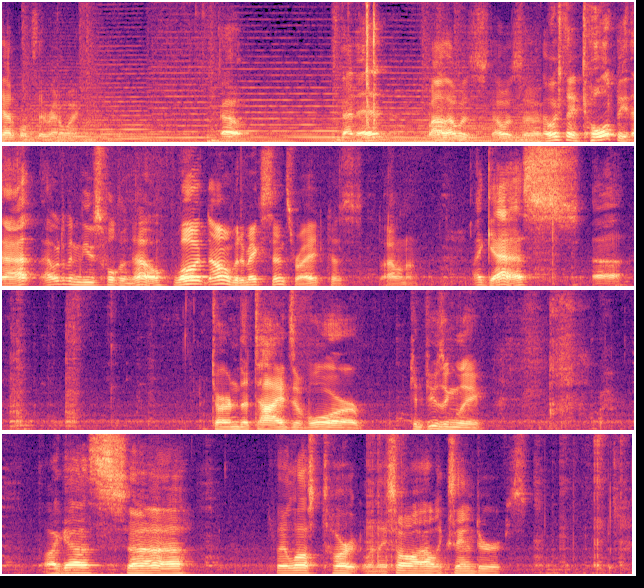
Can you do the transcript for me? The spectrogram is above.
catapults, they ran away. Oh. Is that it? Wow, that was that was. I Uh, wish they told me that. That would have been useful to know. well, no, but it makes sense, right? Because I don't know. I guess. Uh, Turn the tides of war, confusingly. I guess uh, they lost heart when they saw Alexander.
